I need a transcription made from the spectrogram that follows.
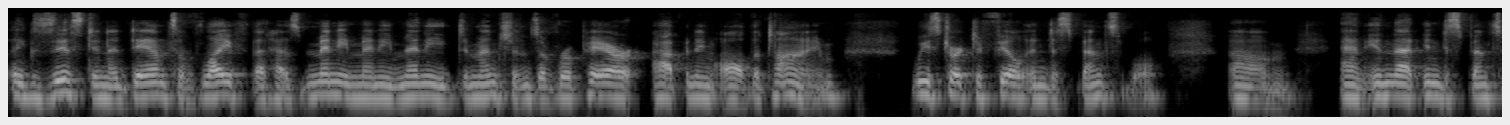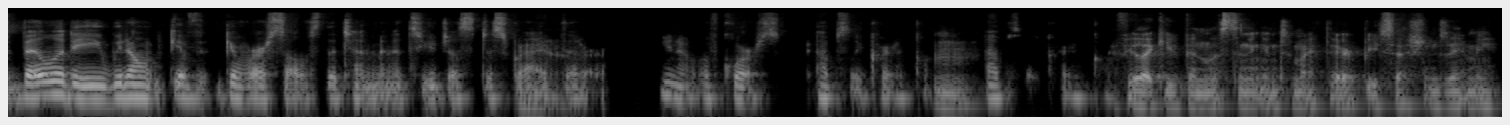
exist in a dance of life that has many many many dimensions of repair happening all the time we start to feel indispensable um, and in that indispensability we don't give give ourselves the 10 minutes you just described yeah. that are you know of course absolutely critical mm. absolutely critical i feel like you've been listening into my therapy sessions amy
